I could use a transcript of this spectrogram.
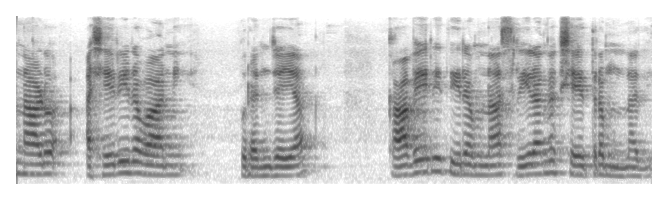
నాడు అశరీరవాణి పురంజయ కావేరీ తీరమున శ్రీరంగ క్షేత్రం ఉన్నది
